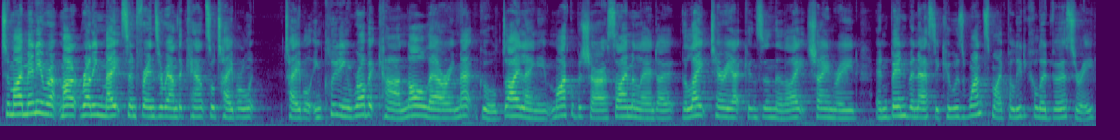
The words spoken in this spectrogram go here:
To my many running mates and friends around the council table, table including Robert Kahn, Noel Lowry, Matt Gould, Di Lange, Michael Bashara, Simon Lando, the late Terry Atkinson, the late Shane Reed, and Ben Banasik, who was once my political adversary,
